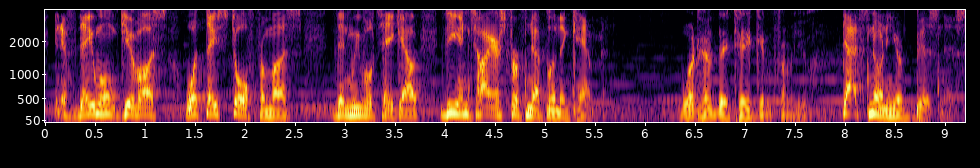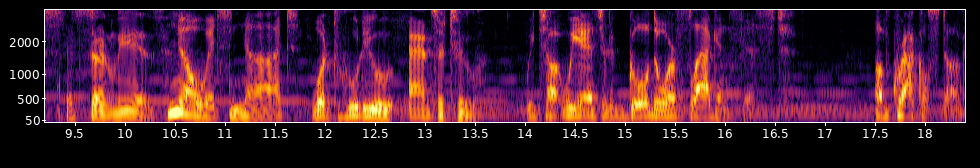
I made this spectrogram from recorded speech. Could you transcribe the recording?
And if they won't give us what they stole from us, then we will take out the entire Svirfneblin encampment. What have they taken from you? That's none of your business. It certainly is. No, it's not. What? Who do you answer to? We ta- we answer to Goldor Flagonfist of Gracklestug.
